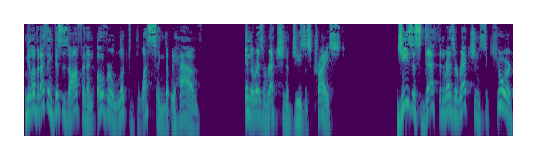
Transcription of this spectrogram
Beloved, I think this is often an overlooked blessing that we have in the resurrection of Jesus Christ. Jesus' death and resurrection secured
